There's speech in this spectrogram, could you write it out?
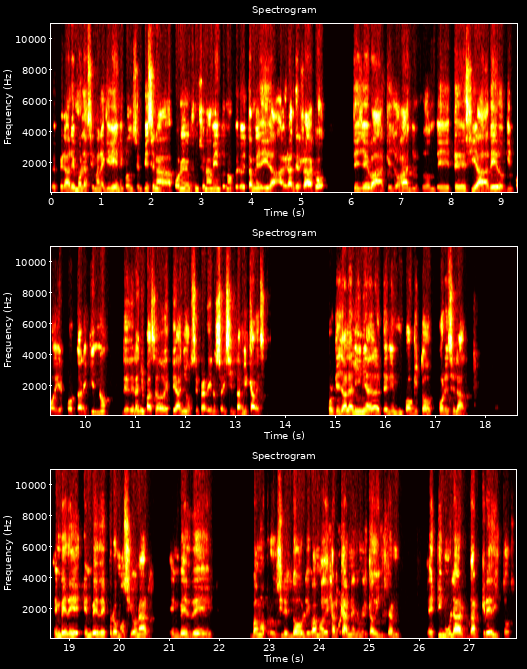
esperaremos la semana que viene cuando se empiecen a, a poner en funcionamiento, ¿no? pero esta medida a grandes rasgos te lleva a aquellos años donde te decía a dedo quién podía exportar y quién no. Desde el año pasado a este año se perdieron 600.000 cabezas porque ya la línea la tenía un poquito por ese lado. En vez, de, en vez de promocionar, en vez de vamos a producir el doble, vamos a dejar carne en el mercado interno, estimular, dar créditos.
